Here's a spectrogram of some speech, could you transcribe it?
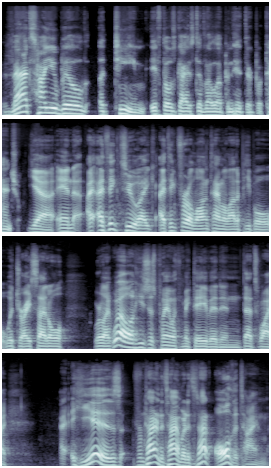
That's how you build a team if those guys develop and hit their potential. Yeah. And I, I think too, like, I think for a long time, a lot of people with Draisaitl were like, well, he's just playing with McDavid, and that's why he is from time to time, but it's not all the time.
